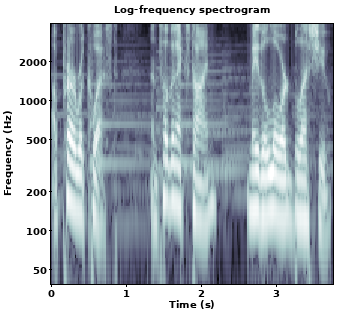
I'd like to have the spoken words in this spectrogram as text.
a prayer request. Until the next time, may the Lord bless you.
